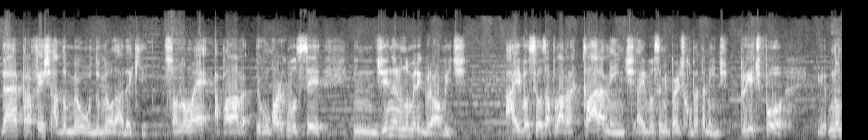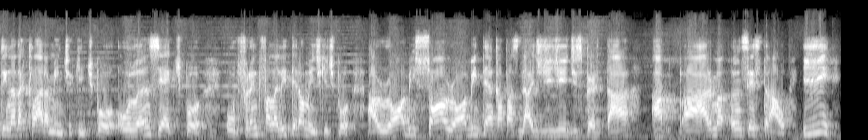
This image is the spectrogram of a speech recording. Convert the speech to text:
né, pra fechar do meu, do meu lado aqui. Só não é a palavra. Eu concordo com você em gênero, número e gravity. Aí você usa a palavra claramente, aí você me perde completamente. Porque, tipo, não tem nada claramente aqui. Tipo, o lance é que, tipo, o Frank fala literalmente que, tipo, a Robin, só a Robin tem a capacidade de, de despertar a, a arma ancestral. E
